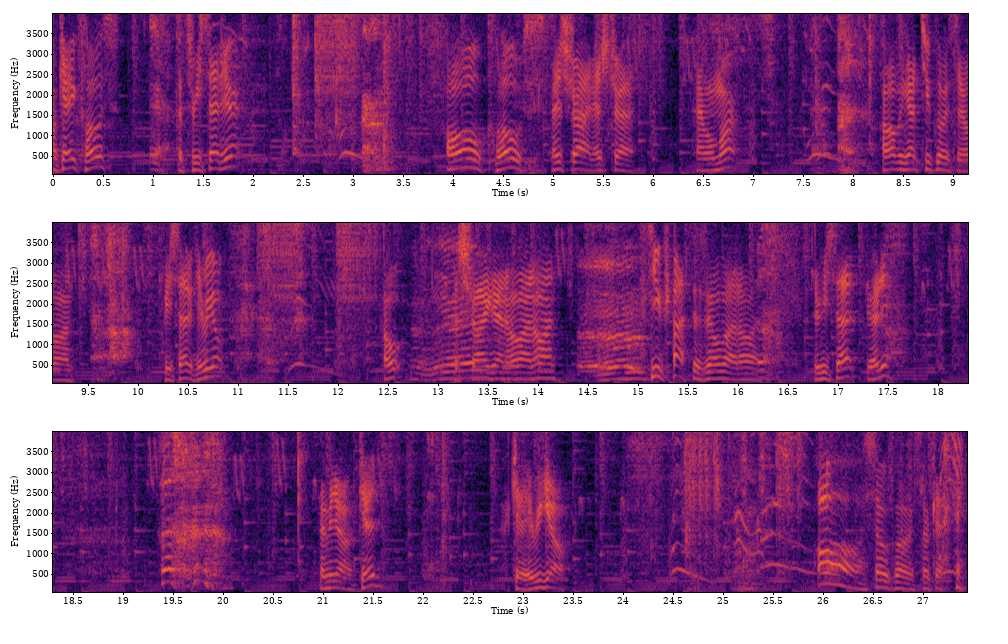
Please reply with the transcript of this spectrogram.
Okay, close. Let's reset here. Oh, close. Let's try, let's try. And one more. Oh, we got too close there, hold on. Reset, here we go. Oh, let's try again, hold on, hold on. Uh. You got this, hold on, hold on. To reset, you ready? Let me know, good? Okay, here we go. Oh, so close, okay.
